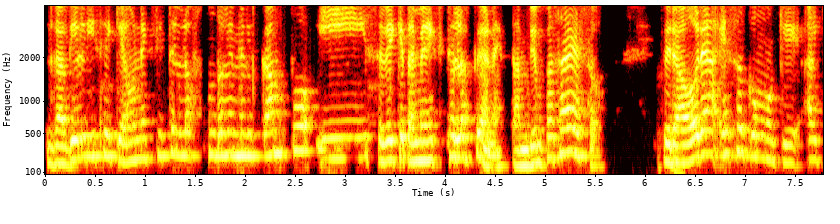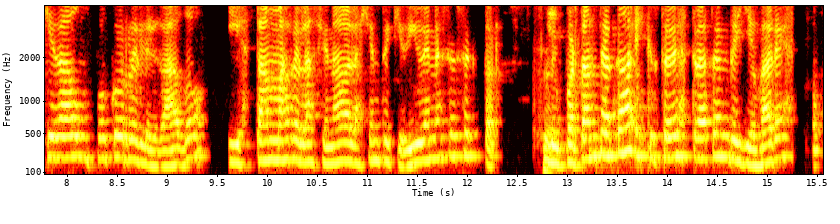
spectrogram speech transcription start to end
Gabriel dice que aún existen los fondos en el campo y se ve que también existen los peones. También pasa eso. Pero ahora eso como que ha quedado un poco relegado y está más relacionado a la gente que vive en ese sector. Sí. Lo importante acá es que ustedes traten de llevar esto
